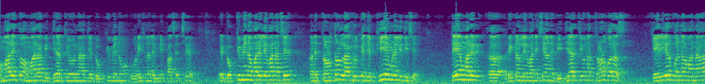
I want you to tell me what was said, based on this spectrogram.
અમારે તો અમારા વિદ્યાર્થીઓના જે ડોક્યુમેન્ટો ઓરિજિનલ એમની પાસે છે, એ ડોક્યુમેન્ટ અમારે લેવાના છે અને ત્રણ ત્રણ લાખ રૂપિયા જે ફી એમણે લીધી છે, તે અમારે રિટર્ન લેવાની છે અને વિદ્યાર્થીઓના ત્રણ વર્ષ કેરિયર બનાવવાના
